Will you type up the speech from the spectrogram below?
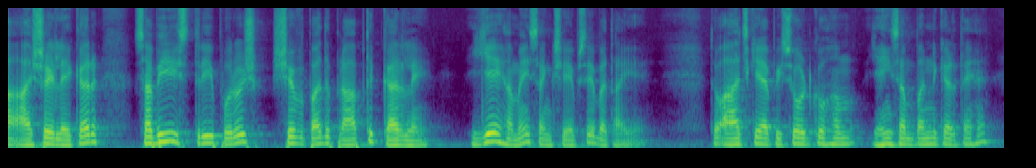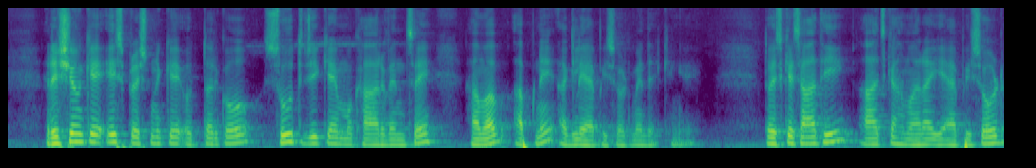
आश्रय लेकर सभी स्त्री पुरुष शिव पद प्राप्त कर लें? ये हमें संक्षेप से बताइए। तो आज के एपिसोड को हम यहीं संपन्न करते हैं। ऋषियों के इस प्रश्न के उत्तर को सूत जी के मुखारविंद से हम अब अपने अगले एपिसोड में देखेंगे। तो इसके साथ ही आज का हमारा ये एपिसोड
